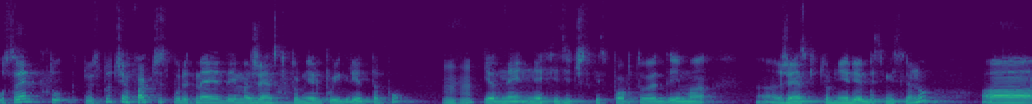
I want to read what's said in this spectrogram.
освен като, като изключен факт, че според мен е да има женски турнири по игри е тъпо, mm-hmm. не, не физически спортове, да има а, женски турнири е безсмислено. А,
